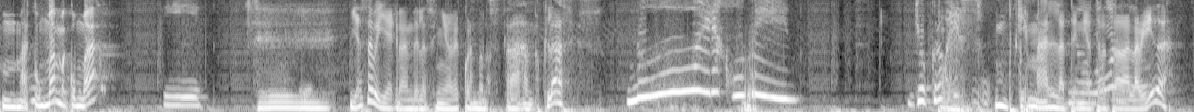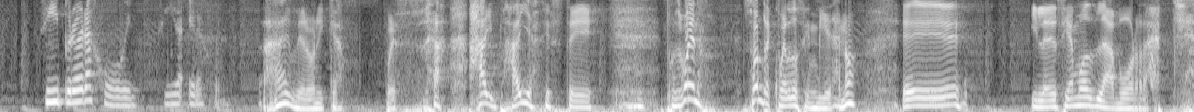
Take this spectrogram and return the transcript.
¿Macumba? ¿Macumba? Sí. Ya se veía grande la señora cuando nos estaba dando clases. No, era joven. Yo creo Pues, que qué mal la tenía No, tratada la vida. sí, pero era joven. Sí, era, era joven. Ay, Verónica. Pues, ay, vaya, este. Pues bueno, son recuerdos en vida, ¿no? Eh, y le decíamos la borracha.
